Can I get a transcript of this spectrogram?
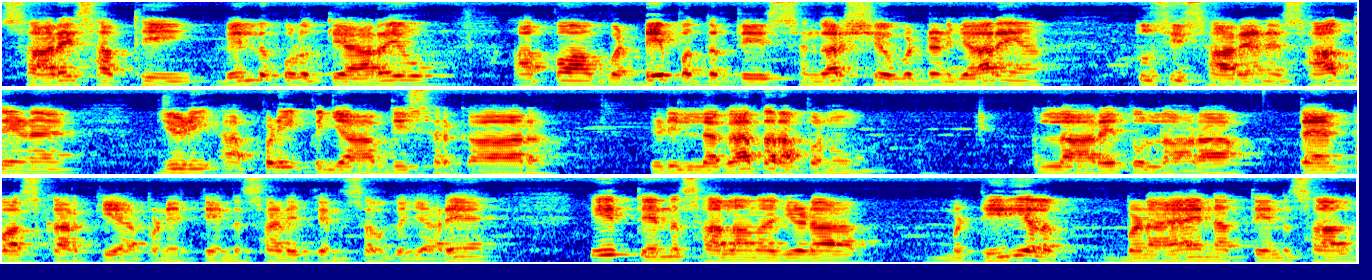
ਸਾਰੇ ਸਾਥੀ ਬਿਲਕੁਲ ਤਿਆਰ ਰਹੋ। ਆਪਾਂ ਵੱਡੇ ਪੱਧਰ ਤੇ ਸੰਘਰਸ਼ ਵੱਢਣ ਜਾ ਰਹੇ ਹਾਂ। ਤੁਸੀਂ ਸਾਰਿਆਂ ਨੇ ਸਾਥ ਦੇਣਾ ਹੈ। ਜਿਹੜੀ ਆਪਣੀ ਪੰਜਾਬ ਦੀ ਸਰਕਾਰ, ਜਿਹੜੀ ਲਗਾਤਾਰ ਆਪਾਂ ਨੂੰ ਲਾਰੇ ਤੋਂ ਲਾਰਾ ਟਾਈਮ ਪਾਸ ਕਰਕੇ ਆਪਣੇ 3 3.5 ਸਾਲ ਗੁਜ਼ਾਰੇ ਹੈ। ਇਹ 3 ਸਾਲਾਂ ਦਾ ਜਿਹੜਾ ਮਟੀਰੀਅਲ ਬਣਾਇਆ ਇਹਨਾਂ 3 ਸਾਲ,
